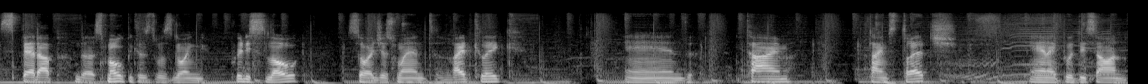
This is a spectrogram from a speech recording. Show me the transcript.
sped up the smoke because it was going pretty slow. So I just went right click and time, time stretch. And I put this on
